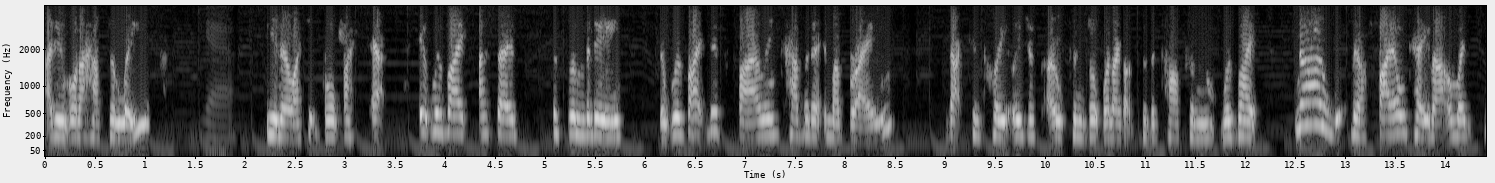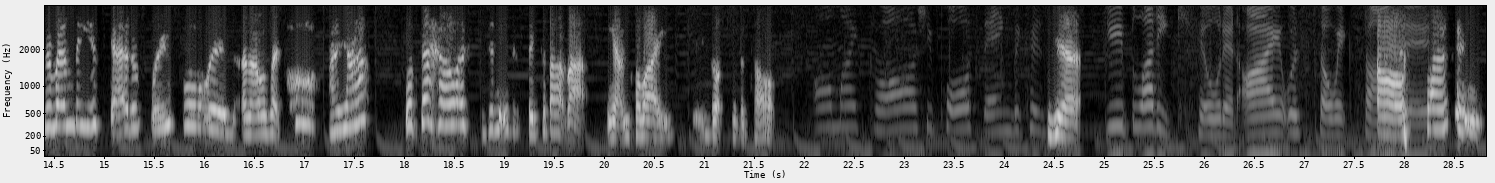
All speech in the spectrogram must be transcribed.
I didn't want to have to leap. Yeah. You know, like it brought back. It was like I said to somebody, it was like this filing cabinet in my brain that completely just opened up when I got to the top and was like, no, the file came out and went, remember you're scared of free falling? And I was like, oh, yeah? What the hell? I didn't even think about that. Yeah, until I got to the top. Oh my gosh, you poor thing, because Yeah. you bloody killed it. I was so Oh, excited. thanks.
